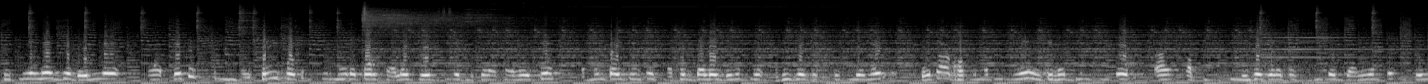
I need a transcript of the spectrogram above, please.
সিপিএম এর যে দলীয় আহ, প্রতীক চিহ্ন সেই প্রতীক চিহ্নের ওপর কালো চেক দিয়ে ঢুকে রাখা হয়েছে। এমনটাই কিন্তু শাসক দলের বিরুদ্ধে অভিযোগ সিপিএম এর গোটা ঘটনাটি নিয়ে ইতিমধ্যে কিন্তু নিজে যেরকম অভিযোগ জানিয়েছেন সেই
